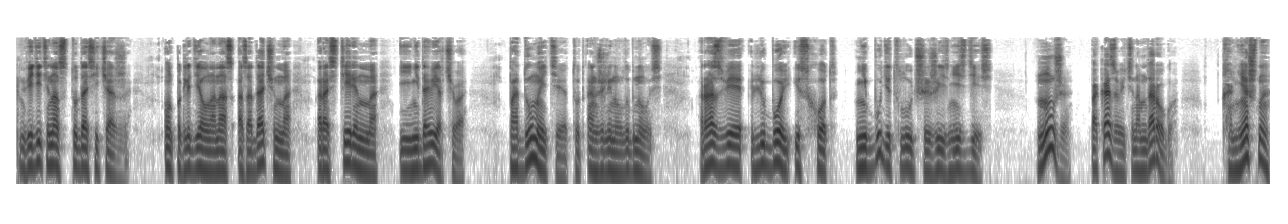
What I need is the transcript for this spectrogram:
Ведите нас туда сейчас же. Он поглядел на нас озадаченно, растерянно и недоверчиво. «Подумайте», — тут Анжелина улыбнулась, — «разве любой исход не будет лучше жизни здесь?» «Ну же, показывайте нам дорогу». «Конечно.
